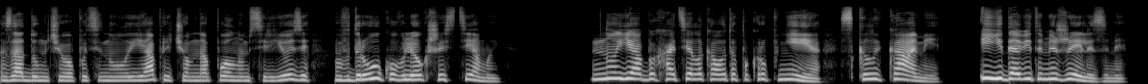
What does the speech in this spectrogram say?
Задумчиво потянула я, причем на полном серьезе, вдруг увлекшись темой. Но я бы хотела кого-то покрупнее, с клыками и ядовитыми железами,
